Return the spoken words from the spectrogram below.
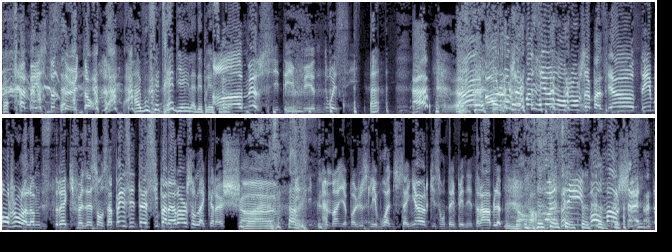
ça baisse tout d'un ton. Elle vous fait très bien, la dépression. Ah, merci, t'es fine. Toi aussi. Hein? Hein? Ah, bonjour, cher patient, bonjour, cher patiente. Et bonjour à l'homme distrait qui faisait son sapin. s'est assis par erreur sur la crèche. Ah, Visiblement, il n'y a pas juste les voix du Seigneur qui sont impénétrables. Non. Voici vos manchettes.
